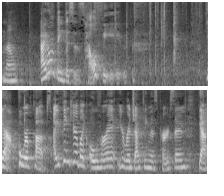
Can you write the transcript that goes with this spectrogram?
No. I don't think this is healthy. Yeah, Four of Cups. I think you're like over it. You're rejecting this person. Yeah,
